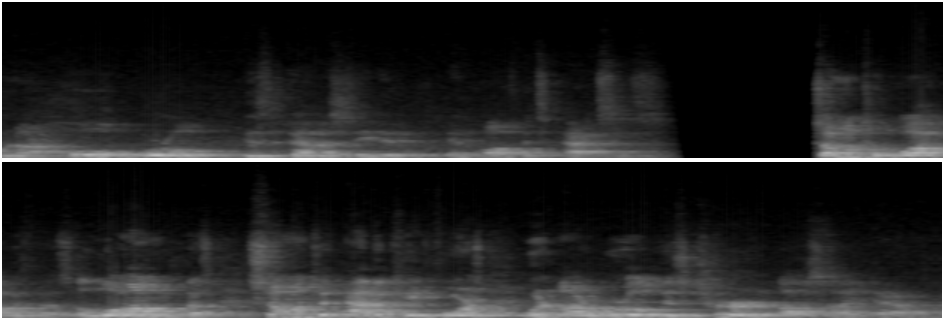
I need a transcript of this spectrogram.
when our whole world is devastated and off its axis? Someone to walk with us, along with us, someone to advocate for us when our world is turned upside down.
